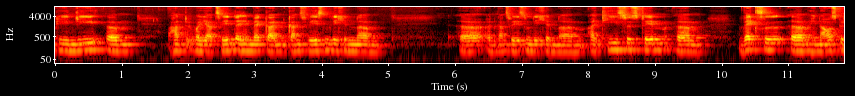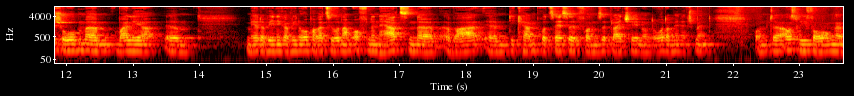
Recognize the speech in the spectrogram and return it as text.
PNG ähm, hat über Jahrzehnte hinweg einen ganz wesentlichen, ähm, äh, wesentlichen ähm, IT-Systemwechsel ähm, hinausgeschoben, weil er mehr oder weniger wie eine Operation am offenen Herzen äh, war, die Kernprozesse von Supply Chain und Order Management und äh, Auslieferung äh,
